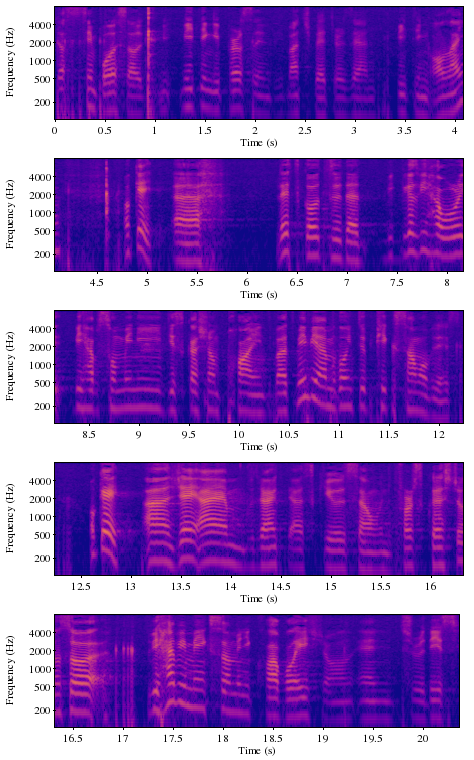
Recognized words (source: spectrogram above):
just simple. So meeting in person is much better than meeting online. Okay, uh, let's go to the because we have already, we have so many discussion points, but maybe I'm going to pick some of this. Okay, uh, Jay, I would like to ask you some first question. So we have make so many collaboration and through this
